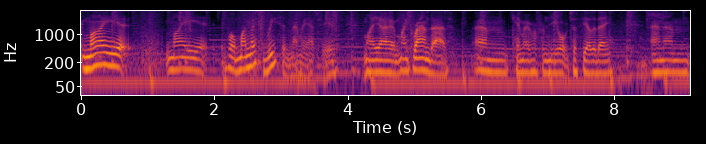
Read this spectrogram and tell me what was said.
my my well, my most recent memory actually is my uh, my granddad um, came over from New York just the other day, and um,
